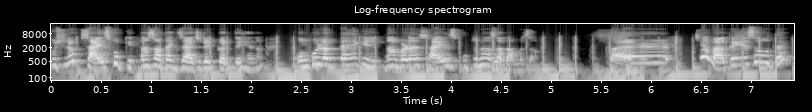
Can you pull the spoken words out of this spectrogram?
कुछ लोग साइज़ को कितना ज़्यादा एग्जैजरेट करते हैं ना, उनको लगता है कि जितना बड़ा साइज़ उतना ज़्यादा मज़ा। पर क्या वाकई ऐसा होता है?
